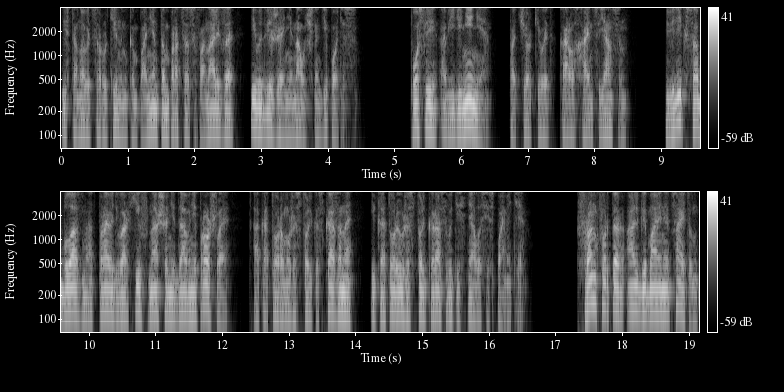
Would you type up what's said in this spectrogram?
и становятся рутинным компонентом процессов анализа и выдвижения научных гипотез. После объединения, подчеркивает Карл Хайнц Янсен, велик соблазн отправить в архив наше недавнее прошлое, о котором уже столько сказано и которое уже столько раз вытеснялось из памяти. Франкфуртер Allgemeine Zeitung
